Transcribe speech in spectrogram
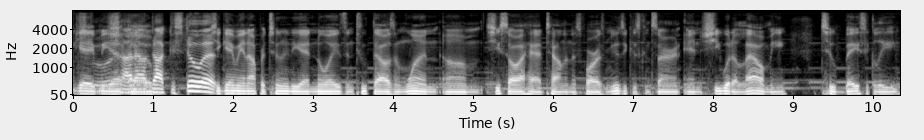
Dr. gave me a Shout a- out Dr. Stewart. She gave me an opportunity at Noise in 2001. Um, she saw I had talent as far as music is concerned, and she would allow me to basically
